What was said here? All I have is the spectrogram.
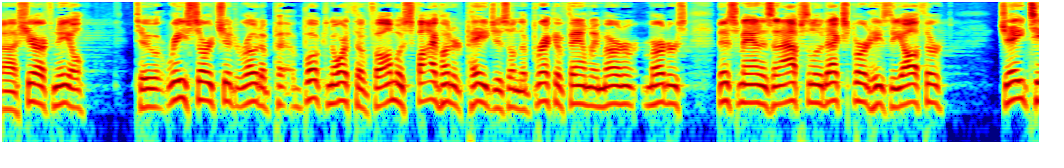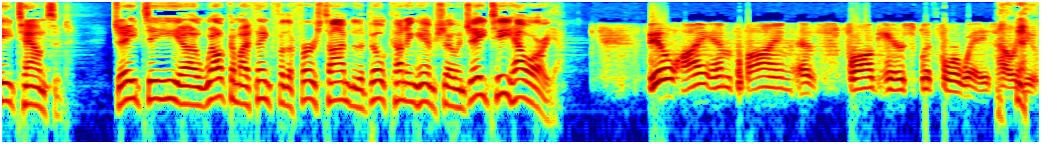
uh, Sheriff Neil, to research it, wrote a p- book north of almost 500 pages on the Bricca family murder- murders. This man is an absolute expert. He's the author, J.T. Townsend. JT, uh, welcome, I think, for the first time to the Bill Cunningham Show. And JT, how are you? Bill, I am fine as frog hair split four ways. How are you?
